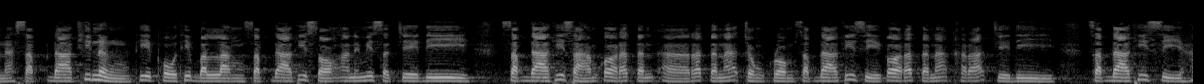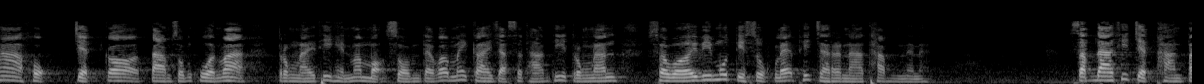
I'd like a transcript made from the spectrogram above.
นนะสัปดาห์ที่หนึ่งที่โพธิบัลลังสัปดาห์ที่สองอนิมิสเจดี สัปดาห์ที่สามก็รัตนรัตนจงกรม สัปดาห์ที่สี่ก็รัตนคระเจดี สัปดาห์ที่สี่ห้าหกเจ็ดก็ตามสมควรว่าตรงไหนที่เห็นว่าเหมาะสม แต่ว่าไม่ไกลจากสถานที่ตรงนั้นเสวยวิมุตติสุขและพิจารณาธรรมเนี่ยนะ สัปดาห์ที่เจ็ดผ่านไป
